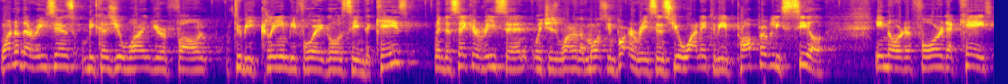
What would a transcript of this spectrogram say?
One of the reasons because you want your phone to be clean before it goes in the case. And the second reason, which is one of the most important reasons, you want it to be properly sealed in order for the case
